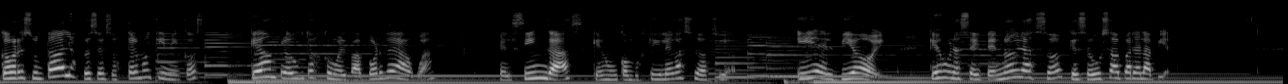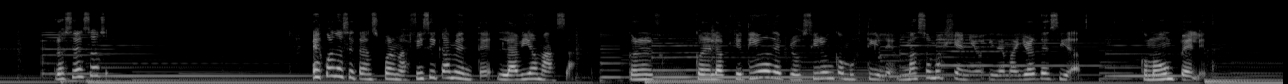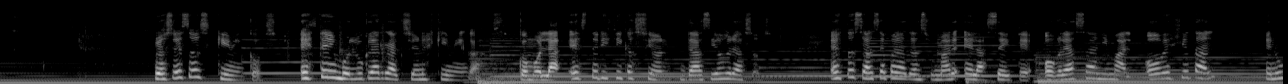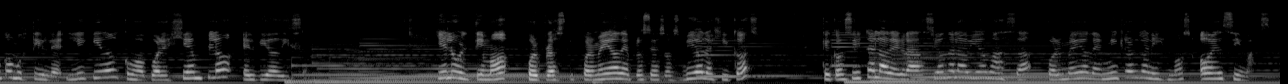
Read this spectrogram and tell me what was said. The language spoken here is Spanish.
Como resultado de los procesos termoquímicos, quedan productos como el vapor de agua, el gas, que es un combustible gaseoso, y el biooil, que es un aceite no graso que se usa para la piel. Procesos es cuando se transforma físicamente la biomasa con el, objetivo de producir un combustible más homogéneo y de mayor densidad, como un pellet. Procesos químicos. Este involucra reacciones químicas, como la esterificación de ácidos grasos. Esto se hace para transformar el aceite o grasa animal o vegetal en un combustible líquido, como por ejemplo el biodiesel. Y el último, por, medio de procesos biológicos, que consiste en la degradación de la biomasa por medio de microorganismos o enzimas.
